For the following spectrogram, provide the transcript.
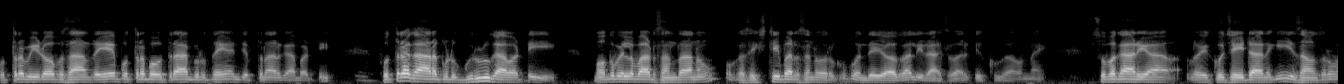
పుత్ర పీడోపశాంతయే పుత్ర పౌత్రాభివృద్ధి అని చెప్తున్నారు కాబట్టి పుత్రకారకుడు గురుడు కాబట్టి మగపిల్లవాడి సంతానం ఒక సిక్స్టీ పర్సెంట్ వరకు పొందే యోగాలు ఈ రాశి వారికి ఎక్కువగా ఉన్నాయి. శుభకార్యాలు ఎక్కువ చేయడానికి ఈ సంవత్సరం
